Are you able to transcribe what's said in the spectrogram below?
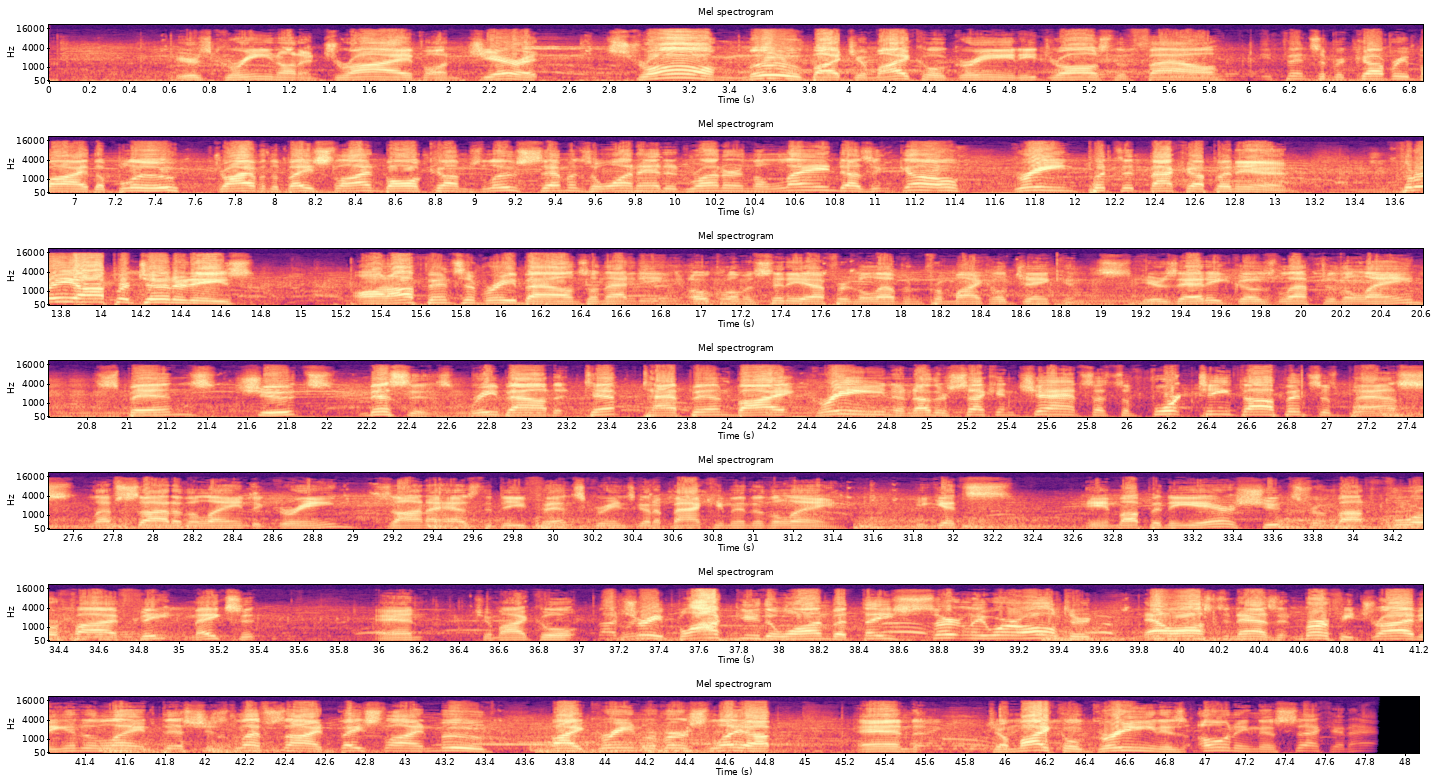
Here's Green on a drive on Jerrett. Strong move by JaMychal Green. He draws the foul. Defensive recovery by the Blue. Drive on the baseline. Ball comes loose. Simmons, a one handed runner in the lane, doesn't go. Green puts it back up and in. Three opportunities on offensive rebounds on that Oklahoma City effort 11 from Michael Jenkins. Here's Eddie, goes left of the lane, spins, shoots, misses. Rebound at tip, tap in by Green. Another second chance. That's the 14th offensive pass, left side of the lane to Green. Zanna has the defense. Green's going to back him into the lane. He gets him up in the air, shoots from about four or five feet, makes it. And JaMychal, not sure he blocked either one, but they certainly were altered. Now Austin has it. Murphy driving into the lane. This is left side, baseline move by Green, reverse layup and JaMychal Green is owning the second half.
